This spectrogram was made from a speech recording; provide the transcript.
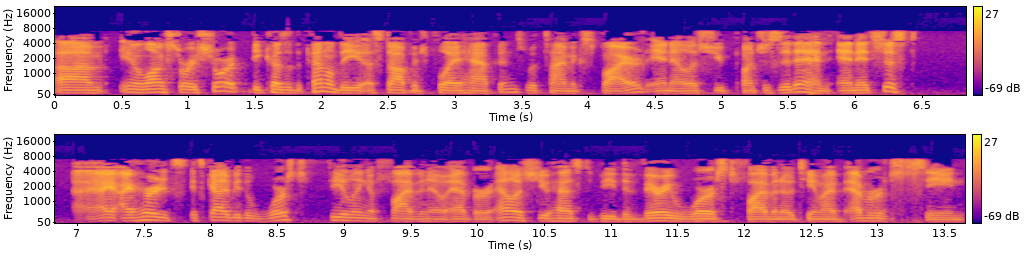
um, you know, long story short, because of the penalty, a stoppage play happens with time expired, and LSU punches it in, and it's just. I, I heard it's it's got to be the worst feeling of five and zero ever. LSU has to be the very worst five and zero team I've ever seen.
